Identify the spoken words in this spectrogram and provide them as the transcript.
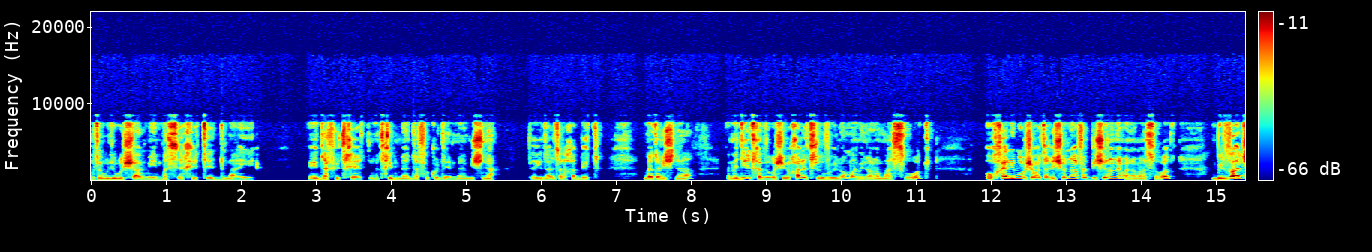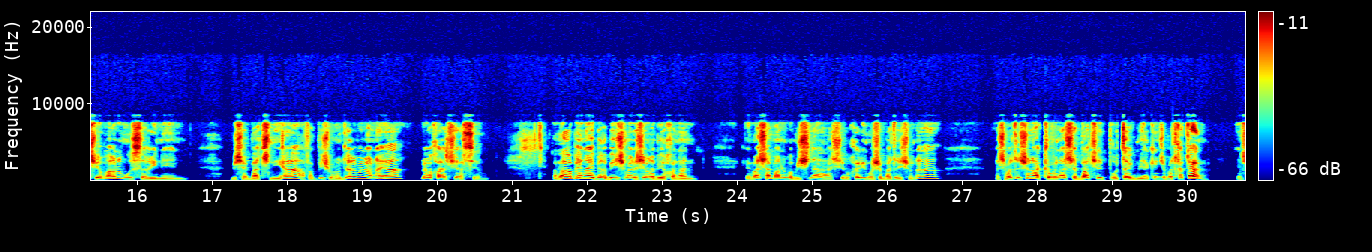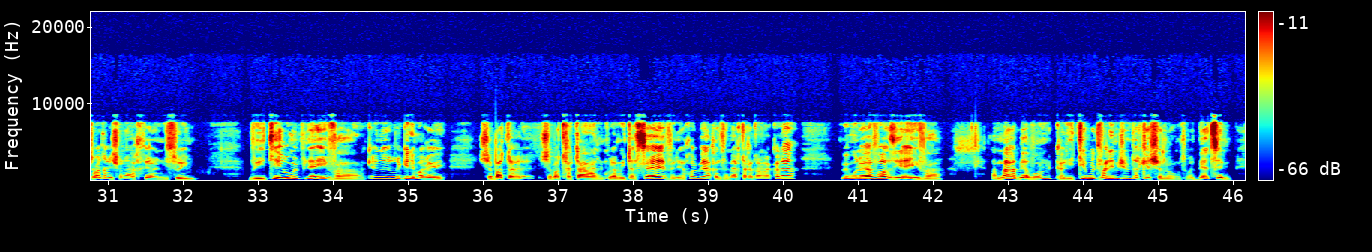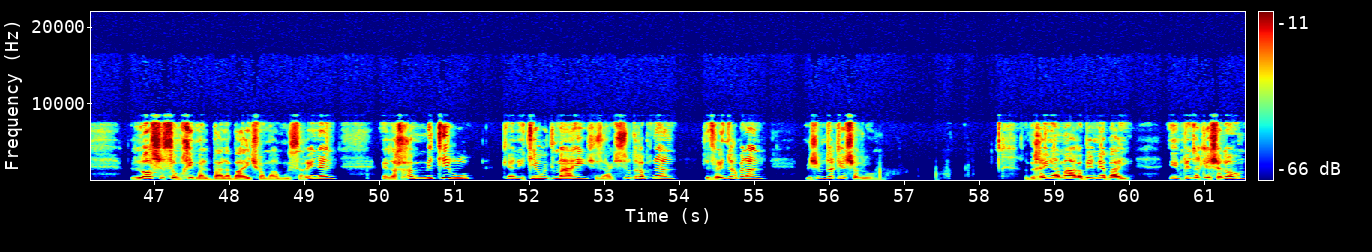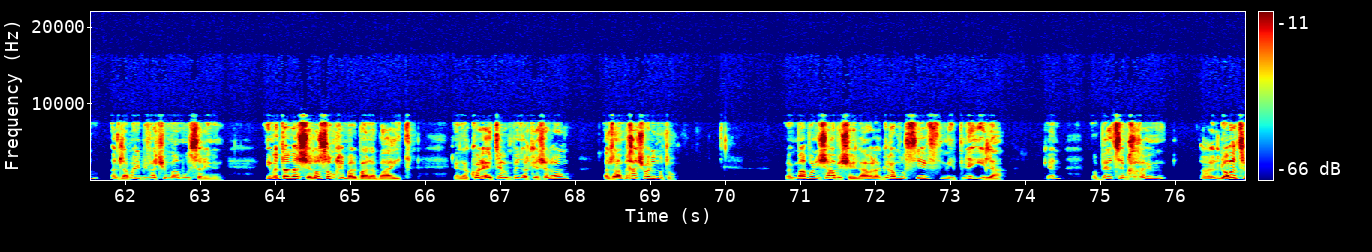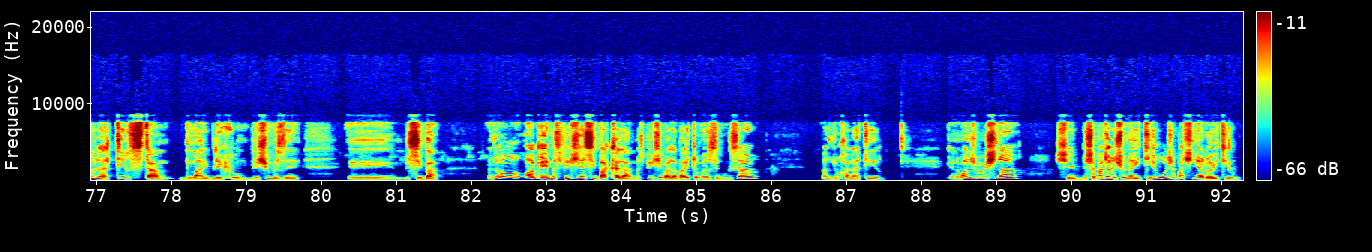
אנחנו בתלמוד ירושלמי, מסכת דמאי, דף י"ח, נתחיל מהדף הקודם, מהמשנה, פרק ד' הלכה ב'. אומרת המשנה, המדיר את חברו שיאכל אצלו ואינו מאמין על המעשרות, אוכל עמו בשבת הראשונה, אף על פי שאינו נאמן על המעשרות, ובלבד שיאמר לו מוסרינן. בשבת שנייה, אף על פי שהוא נודר ממנו הניה, לא יוכל שיעשר. אמר רבי ינאי ברבי ישמעאל בשם רבי יוחנן, מה שאמרנו במשנה, שאוכל עמו שבת ראשונה, השבת הראשונה הכוונה שבת של פרוטגמיה, כן, שבת חתן, כן, שבת הראשונה אחרי הנישואים. והתירו מפני איבה, כן, היו רגילים הרי שבת, שבת חתן, כולם להתאסף ולאכול ביחד, לשמח את החתן והכלה, ואם הוא לא יבוא אז יהיה איבה. אמר רבי אבון, כאן התירו דבלים משום דרכי שלום, זאת אומרת בעצם לא שסומכים על בעל הבית שהוא אמר מוסרינן, אלא חכמים התירו, כן, התירו דמאי, שזה רק איסור דרבנן, זה דבלים דרבנן, משום דרכי שלום. חנינא אמר רבי ירמיה אביי, אם מפני דרכי שלום, אז למה לי בלבד שאומר מוסרינן? אם אתה אומר שלא סומכים על בעל הבית, אלא כל ההיתר מפני דרכי שלום, אז למה בכלל שואלים אותו? והגמר פה נשאר בשאלה, אבל הגרם מוסיף מפני עילה, כן? בעצם חכמים לא רצו להתיר סתם דמאי, בלי כלום, בלי שום איזה אה, סיבה. אז לא, אוקיי, מספיק שיהיה סיבה קלה, מספיק שבעל הבית אומר שזה מוסר, אז נוכל להתיר. כן, אמרנו שבמשנה, שבשבת הראשונה התירו, בשבת שנייה לא התירו.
